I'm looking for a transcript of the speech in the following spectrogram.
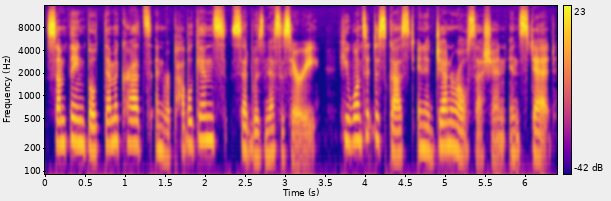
something both Democrats and Republicans said was necessary. He wants it discussed in a general session instead.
